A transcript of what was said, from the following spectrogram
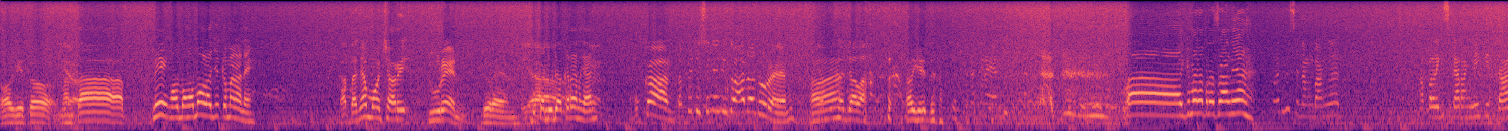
Oh gitu, mantap. Nih ngomong-ngomong lanjut ke mana nih? Katanya mau cari duren. Duren. Iya. Bukan duda keren kan? Bukan, tapi di sini juga ada duren yang Ah. bisa jalan. Oh gitu. Wah, gimana perasaannya? Waduh senang banget. Apalagi sekarang ini kita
